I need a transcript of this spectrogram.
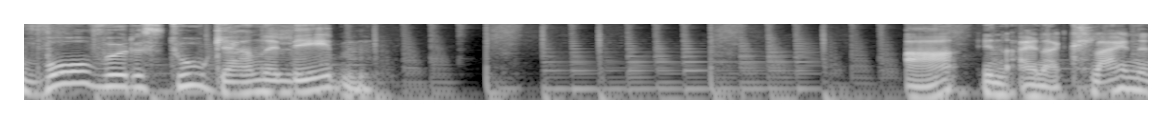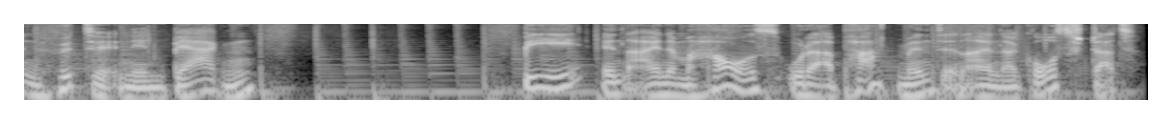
Wo würdest du gerne leben? A. In einer kleinen Hütte in den Bergen. B. In einem Haus oder Apartment in einer Großstadt.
